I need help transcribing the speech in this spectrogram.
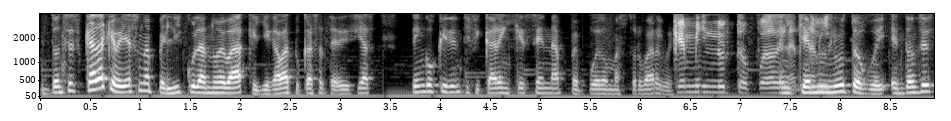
Entonces, cada que veías una película nueva que llegaba a tu casa, te decías, tengo que identificar en qué escena me puedo masturbar, güey. ¿Qué minuto puedo ¿En qué minuto, güey? Entonces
